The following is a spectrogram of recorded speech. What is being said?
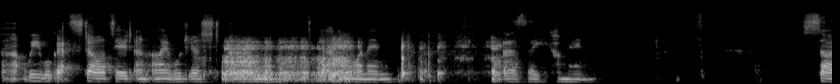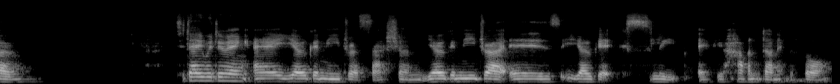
that we will get started and I will just um, let anyone in as they come in. So, today we're doing a Yoga Nidra session. Yoga Nidra is yogic sleep if you haven't done it before.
